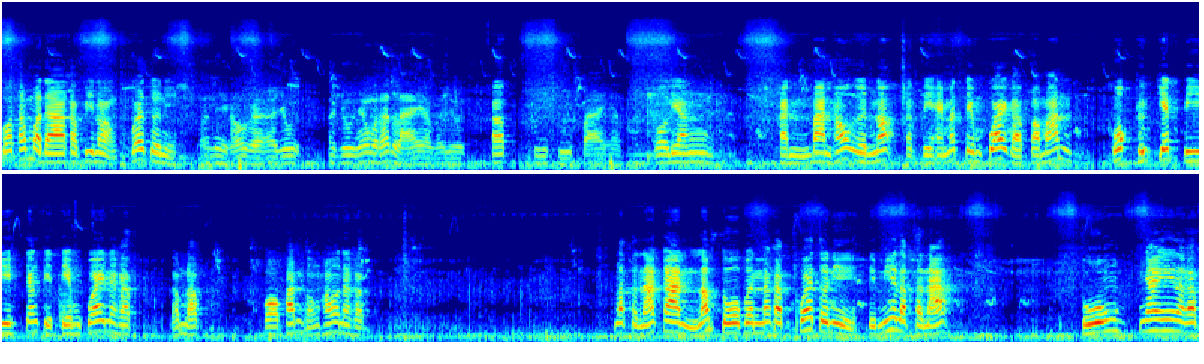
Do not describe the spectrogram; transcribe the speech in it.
บ่ธรรมดาครับพี่น้องกล้วยตัวนี้ตอนนี้เขาก็อายุอายุยังมาทันหลายครับอายุครับสี่ปีปลายครับก็เลี้ยงกันบ้านเฮาเอินเนาะกันสิให้มันเต็มกล้วยกับประมาณหกถึงเจ็ดปีจังติดเต็มกล้วยนะครับสำหรับพอพันธุ์ของเฮานะครับ ลักษณะการลำตัวเพิ่นนะครับกล้วยตัวนี้สิมีลักษณะสูงใหญ่นะครับ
